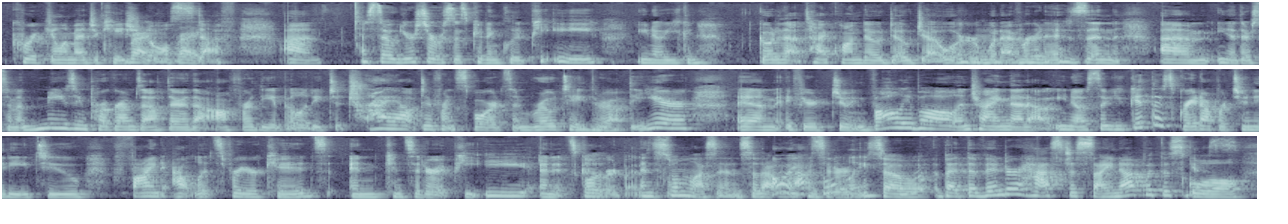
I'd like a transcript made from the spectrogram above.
curriculum educational Right, right. stuff. Um, so your services could include PE. You know, you can go to that Taekwondo dojo or Mm-hmm, whatever it is, and um, you know, there's some amazing programs out there that offer the ability to try out different sports and rotate Mm-hmm. throughout the year. Um, if you're doing volleyball and trying that out, you know, so you get this great opportunity to find outlets for your kids and consider it PE, and it's covered by the and school. swim lessons, so that Oh, would be absolutely. considered. So, but the vendor has to sign up with the school.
